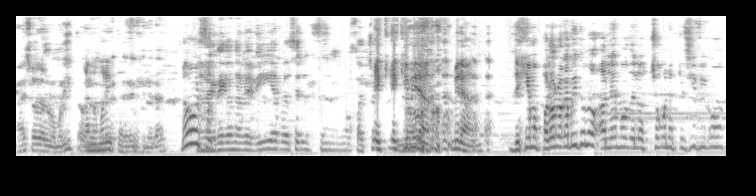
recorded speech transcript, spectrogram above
¿A eso al humorista? o Al humorista, En sí. general. No, fue- Le agrega una bebida para hacer un facho. es, es que No. mira, mira, dejemos para el otro capítulo, hablemos de los shows en específico,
